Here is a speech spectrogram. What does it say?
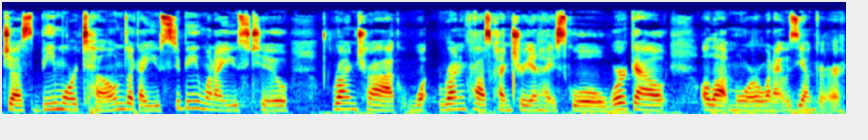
just be more toned like I used to be when I used to run track, run cross country in high school, work out a lot more when I was younger.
